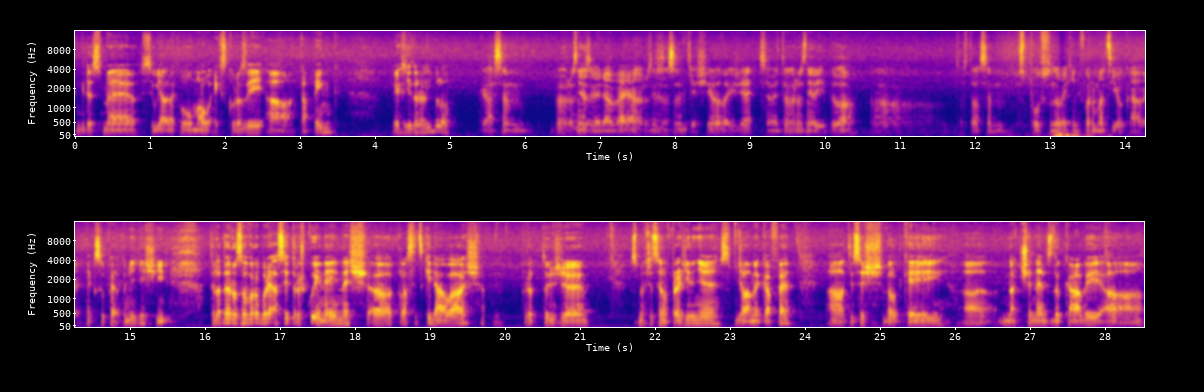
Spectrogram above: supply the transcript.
kde jsme si udělali takovou malou exkurzi a tapping. Jak se ti to líbilo? Já jsem byl hrozně zvědavý a hrozně jsem se tam těšil, takže se mi to hrozně líbilo a dostal jsem spoustu nových informací o kávě. Tak super, to mě těší. Tenhle ten rozhovor bude asi trošku jiný, než uh, klasicky dáváš, hmm. protože jsme přece v Pražírně, děláme kafe a ty jsi velký nadšenec do kávy a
